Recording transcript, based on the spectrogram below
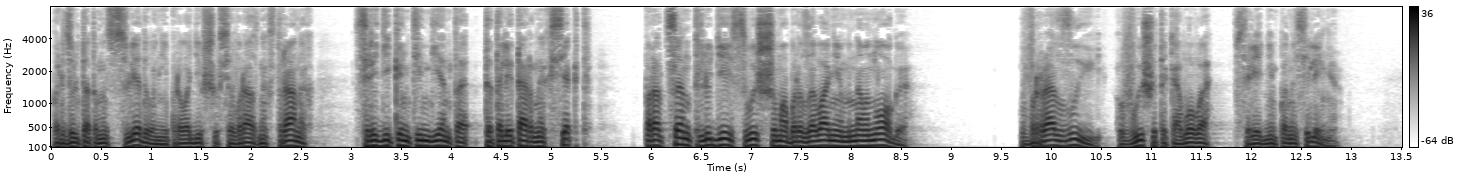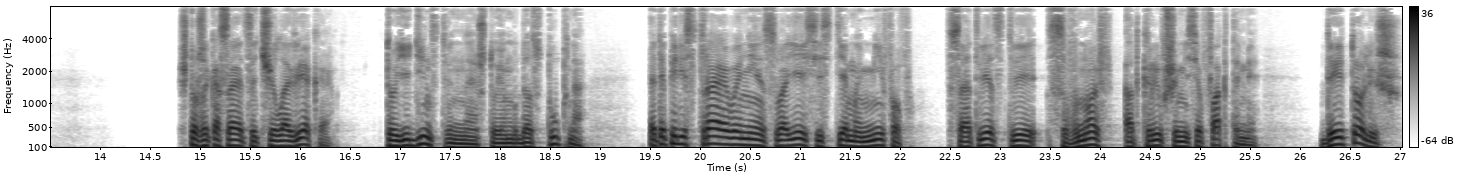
По результатам исследований, проводившихся в разных странах, среди контингента тоталитарных сект процент людей с высшим образованием намного, в разы выше такового в среднем по населению. Что же касается человека, то единственное, что ему доступно, это перестраивание своей системы мифов в соответствии с вновь открывшимися фактами, да и то лишь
